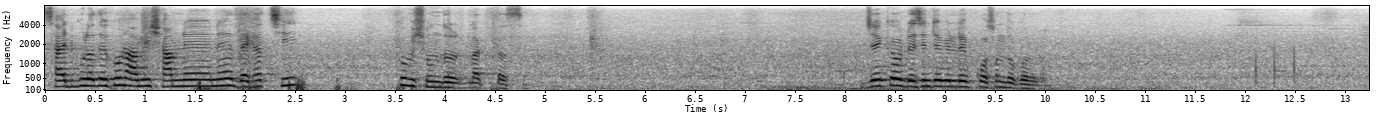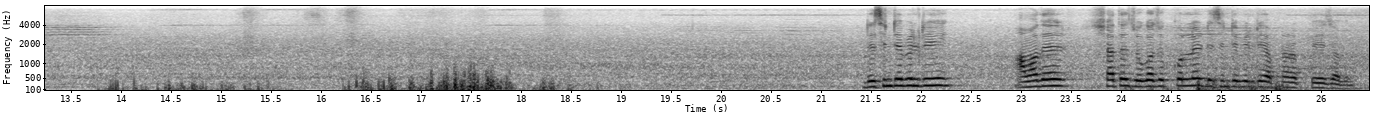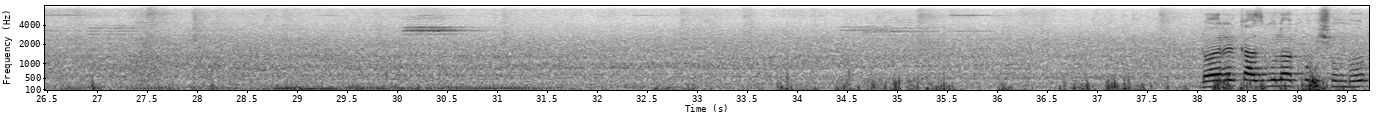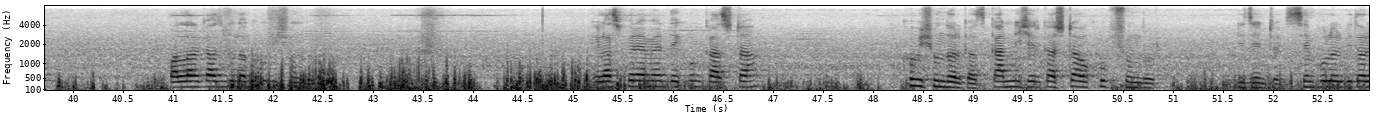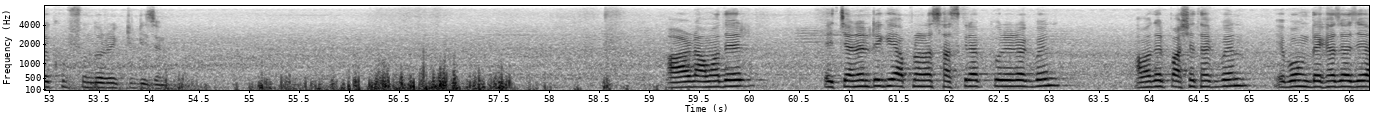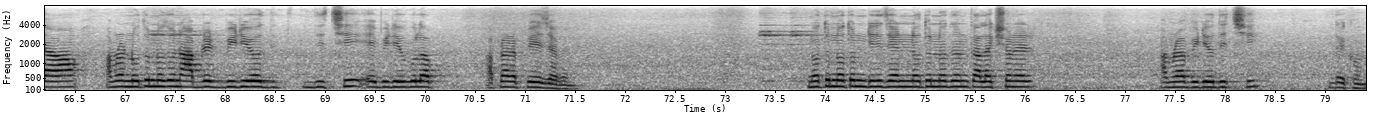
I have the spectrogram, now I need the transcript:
সাইডগুলো দেখুন, আমি সামনে এনে দেখাচ্ছি, খুবই সুন্দর লাগতেছে। যে কেউ ড্রেসিং টেবিলটা পছন্দ করবে। ড্রেসিং টেবিলটি আমাদের সাথে যোগাযোগ করলে ড্রেসিং টেবিলটি আপনারা পেয়ে যাবেন। ডয়ারের কাজগুলো খুবই সুন্দর, পাল্লার কাজগুলো খুবই সুন্দর। গ্লাস ফ্রেমের দেখুন কাজটা, খুবই সুন্দর কাজ, কার্নিশের কাজটাও খুব সুন্দর। ডিজাইনটা। সিম্পলের ভিতরে খুব সুন্দর একটি ডিজাইন। আর আমাদের এই চ্যানেলটিকে আপনারা সাবস্ক্রাইব করে রাখবেন, আমাদের পাশে থাকবেন এবং দেখা যায় যে আমরা নতুন নতুন আপডেট ভিডিও দিচ্ছি, এই ভিডিওগুলো আপনারা পেয়ে যাবেন। নতুন নতুন ডিজাইন, নতুন নতুন কালেকশনের আমরা ভিডিও দিচ্ছি। দেখুন।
